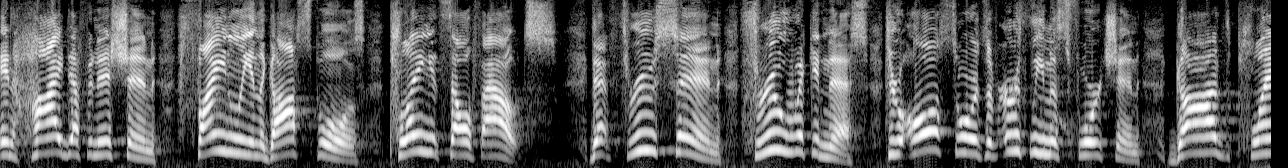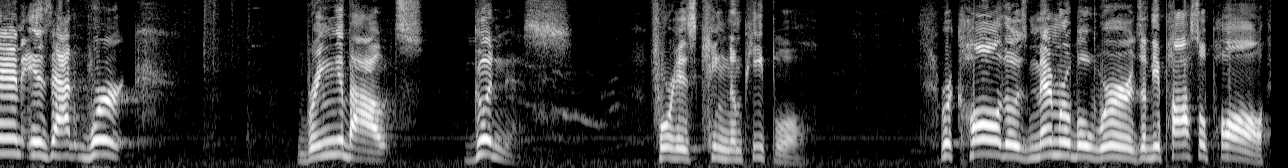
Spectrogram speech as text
in high definition, finally in the Gospels, playing itself out? That through sin, through wickedness, through all sorts of earthly misfortune, God's plan is at work, bringing about goodness for his kingdom people. Recall those memorable words of the apostle Paul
